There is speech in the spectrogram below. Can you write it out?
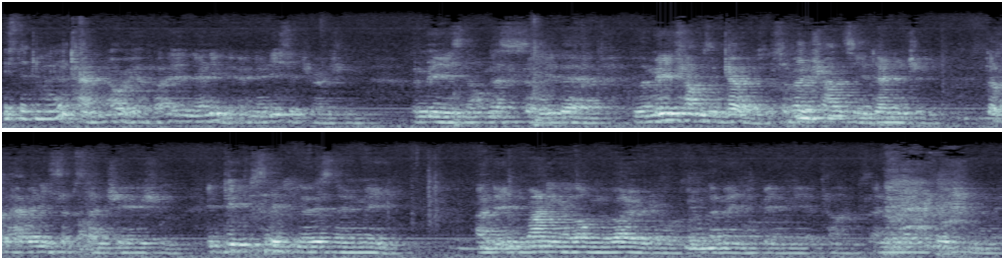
Is that right? can, oh yeah, in any, in any situation, the me is not necessarily there. The me comes and goes. It's a very mm-hmm. transient energy. It doesn't have any substantiation. In deep sleep, there is no me. And in running along the road, or there may not be a me at times. And in meditation, there may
